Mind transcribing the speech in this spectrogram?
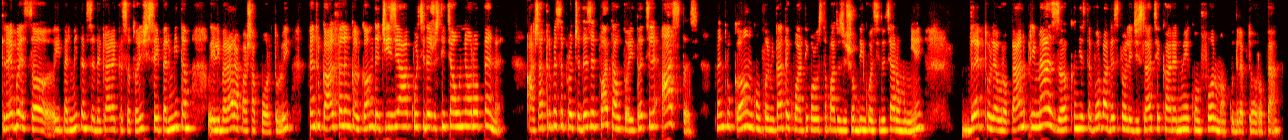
Trebuie să îi permitem să se declare căsătorit și să-i permitem eliberarea pașaportului, pentru că altfel încălcăm decizia Curții de Justiție a Uniunii Europene. Așa trebuie să procedeze toate autoritățile astăzi, pentru că, în conformitate cu articolul 148 din Constituția României, dreptul european primează când este vorba despre o legislație care nu e conformă cu dreptul european.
